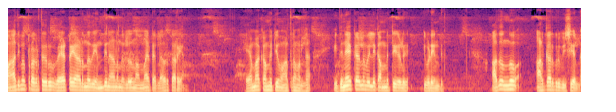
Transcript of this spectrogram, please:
മാധ്യമപ്രവർത്തകർ വേട്ടയാടുന്നത് എന്തിനാണെന്നുള്ളത് നന്നായിട്ട് എല്ലാവർക്കും അറിയാം. ഹേമ കമ്മിറ്റി മാത്രമല്ല ഇതിനേക്കാളും വലിയ കമ്മിറ്റികൾ ഇവിടെയുണ്ട്. അതൊന്നും ആൾക്കാർക്കൊരു വിഷയമല്ല.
